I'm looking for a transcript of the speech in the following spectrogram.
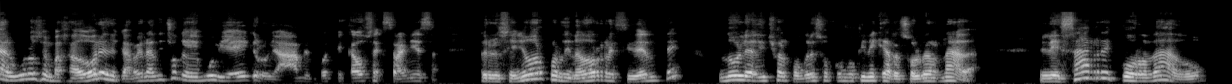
algunos embajadores de carrera han dicho que es muy bien que lo llamen, pues que causa extrañeza, pero el señor coordinador residente no le ha dicho al Congreso cómo tiene que resolver nada. Les ha recordado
